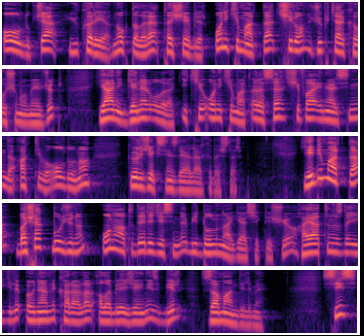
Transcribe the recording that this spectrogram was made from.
oldukça yukarıya noktalara taşıyabilir. 12 Mart'ta Chiron-Jüpiter kavuşumu mevcut. Yani genel olarak 2-12 Mart arası şifa enerjisinin de aktive olduğunu göreceksiniz değerli arkadaşlar. 7 Mart'ta Başak Burcu'nun 16 derecesinde bir dolunay gerçekleşiyor. Hayatınızla ilgili önemli kararlar alabileceğiniz bir zaman dilimi. Siz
